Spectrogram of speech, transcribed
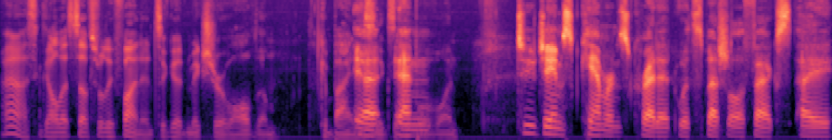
I, don't know, I think all that stuff's really fun. It's a good mixture of all of them combined Yeah, as an example of one. to James Cameron's credit with special effects, I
